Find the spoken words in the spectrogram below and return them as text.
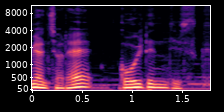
김현철의 골든 디스크.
